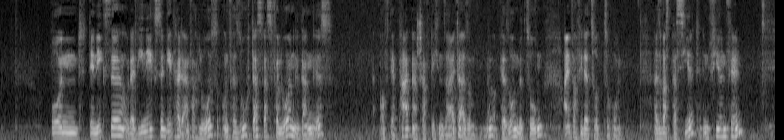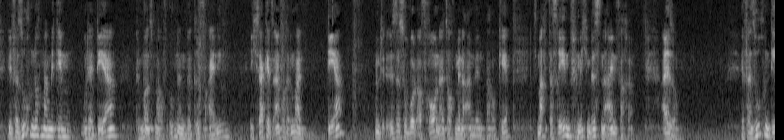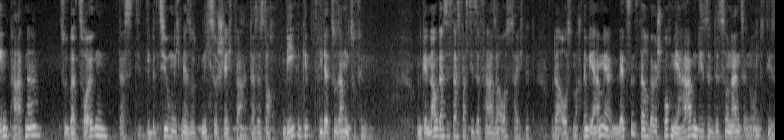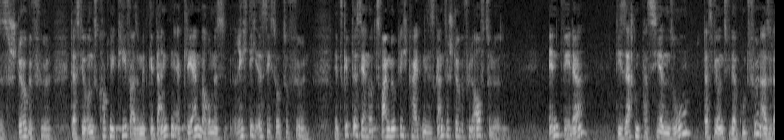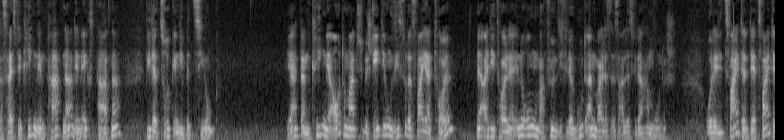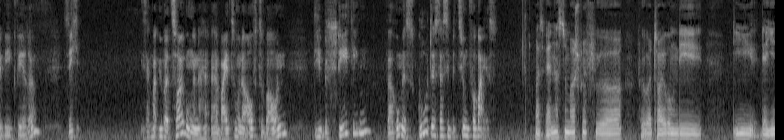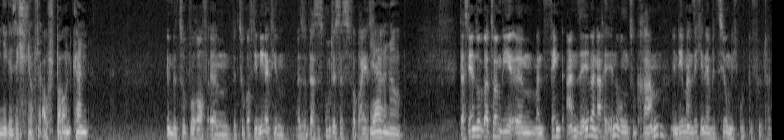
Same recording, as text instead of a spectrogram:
Und der nächste oder die nächste geht halt einfach los und versucht das, was verloren gegangen ist, auf der partnerschaftlichen Seite, also ne, personenbezogen, einfach wieder zurückzuholen. Also was passiert in vielen Fällen? Wir versuchen nochmal mit dem oder der, können wir uns mal auf irgendeinen Begriff einigen? Ich sage jetzt einfach immer der und es ist sowohl auf Frauen als auch auf Männer anwendbar, okay? Das macht das Reden für mich ein bisschen einfacher. Also, wir versuchen den Partner zu überzeugen, dass die Beziehung nicht mehr so, nicht so schlecht war, dass es doch Wege gibt, wieder zusammenzufinden. Und genau das ist das, was diese Phase auszeichnet oder ausmacht. Wir haben ja letztens darüber gesprochen, wir haben diese Dissonanz in uns, dieses Störgefühl, dass wir uns kognitiv, also mit Gedanken erklären, warum es richtig ist, sich so zu fühlen. Jetzt gibt es ja nur zwei Möglichkeiten, dieses ganze Störgefühl aufzulösen. Entweder die Sachen passieren so, dass wir uns wieder gut fühlen. Also das heißt, wir kriegen den Partner, den Ex-Partner, wieder zurück in die Beziehung. Ja, dann kriegen wir automatische Bestätigung. Siehst du, das war ja toll. Ne, all die tollen Erinnerungen fühlen sich wieder gut an, weil das ist alles wieder harmonisch. Oder die zweite, der zweite Weg wäre, sich, ich sag mal, Überzeugungen herbeizuholen oder aufzubauen, die bestätigen, warum es gut ist, dass die Beziehung vorbei ist. Was wären das zum Beispiel für, für Überzeugungen, die, die derjenige sich dort aufbauen kann? In Bezug worauf? Ähm, Bezug auf die negativen. Also, dass es gut ist, dass es vorbei ist. Ja, genau. Das wären so Überzeugungen wie, ähm, man fängt an, selber nach Erinnerungen zu kramen, indem man sich in der Beziehung nicht gut gefühlt hat.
